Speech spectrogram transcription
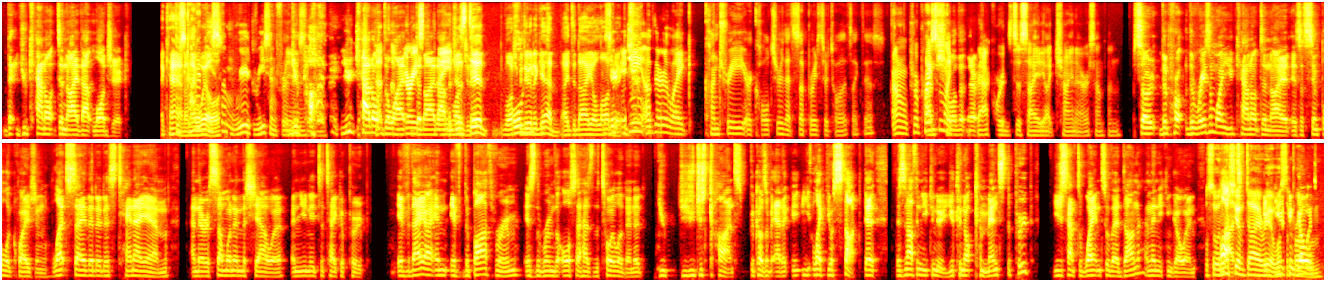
That you cannot deny that logic. I can There's and I gotta be will. some weird reason for You this. can't, you cannot That's a deny, deny that I logic. just did. Watch All me do it again. I deny your logic. Is there any other like country or culture that separates their toilets like this? I don't know, for I'm probably some sure like that there. backward society like China or something. So the pro- the reason why you cannot deny it is a simple equation. Let's say that it is 10 a.m. and there is someone in the shower and you need to take a poop. If they are in, if the bathroom is the room that also has the toilet in it, you you just can't because of etiquette. You, like you're stuck. There, there's nothing you can do. You cannot commence the poop. You just have to wait until they're done and then you can go in. So unless But you have diarrhea, you what's the can go problem?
